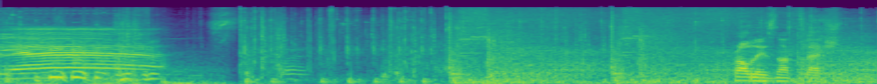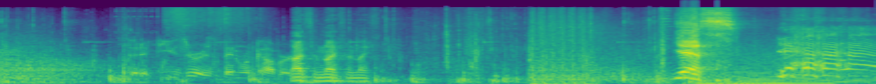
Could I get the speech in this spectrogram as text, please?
Yeah. Probably is not flashed. The diffuser has been recovered. Knife him, knife him, knife him. Yes! yeah.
